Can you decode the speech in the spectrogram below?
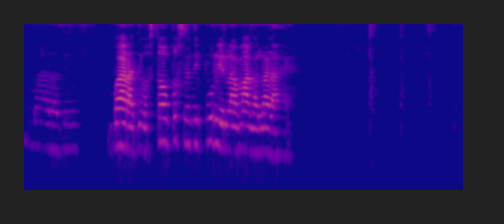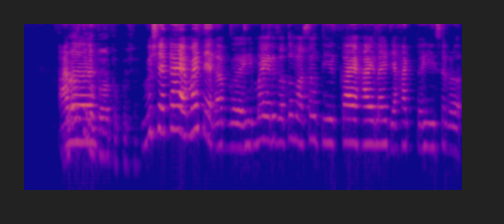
बारा दिवस. बारा दिवस. तेव्हापासून ती पोरीला माझा लढा आहे. आणि विषय काय आहे माहितीये का? ही मायरीचा तुम्हाला सांगते काय हाय नाही ते हट्ट ही सगळं.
